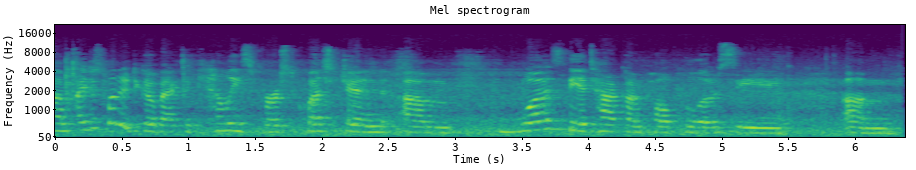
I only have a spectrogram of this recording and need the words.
um, I just wanted to go back to Kelly's first question. Um, was the attack on Paul Pelosi um,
